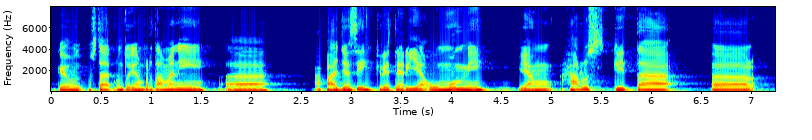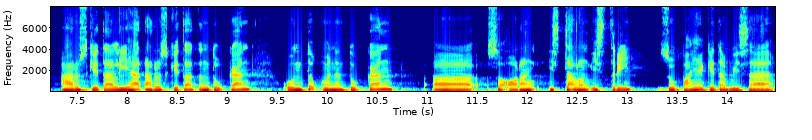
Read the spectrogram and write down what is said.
Oke, okay, Ustadz, untuk yang pertama nih. Uh, apa aja sih kriteria umum nih yang harus kita uh, harus kita lihat, harus kita tentukan untuk menentukan uh, seorang calon istri supaya kita bisa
